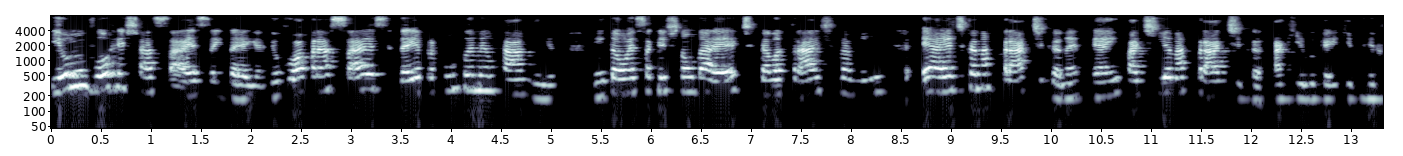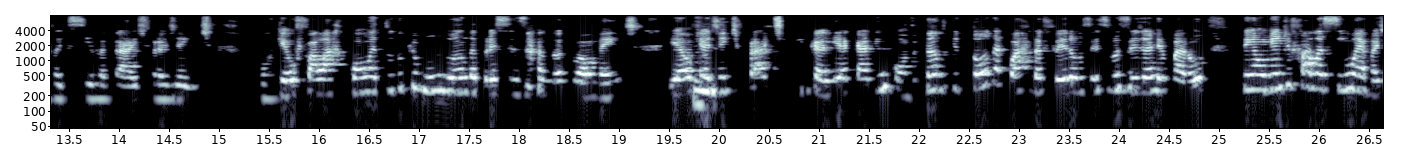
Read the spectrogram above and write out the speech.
E eu não vou rechaçar essa ideia, eu vou abraçar essa ideia para complementar a minha. Então, essa questão da ética, ela traz para mim, é a ética na prática, né? É a empatia na prática, aquilo que a equipe reflexiva traz para gente. Porque o falar com é tudo que o mundo anda precisando atualmente e é o que a gente pratica ali a cada encontro. Tanto que toda quarta-feira, não sei se você já reparou, tem alguém que fala assim, ué, mas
